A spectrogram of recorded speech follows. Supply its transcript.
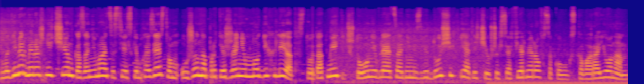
Владимир Мирошниченко занимается сельским хозяйством уже на протяжении многих лет. Стоит отметить, что он является одним из ведущих и отличившихся фермеров Соколукского района.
